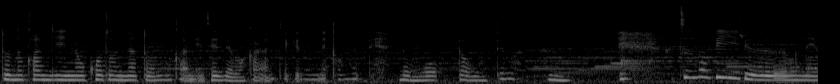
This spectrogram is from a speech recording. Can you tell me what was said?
どんな感じの行動になっとるのかね。全然わからんだけどね。と思って。飲もうと思ってます、うん、普通のビールもね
